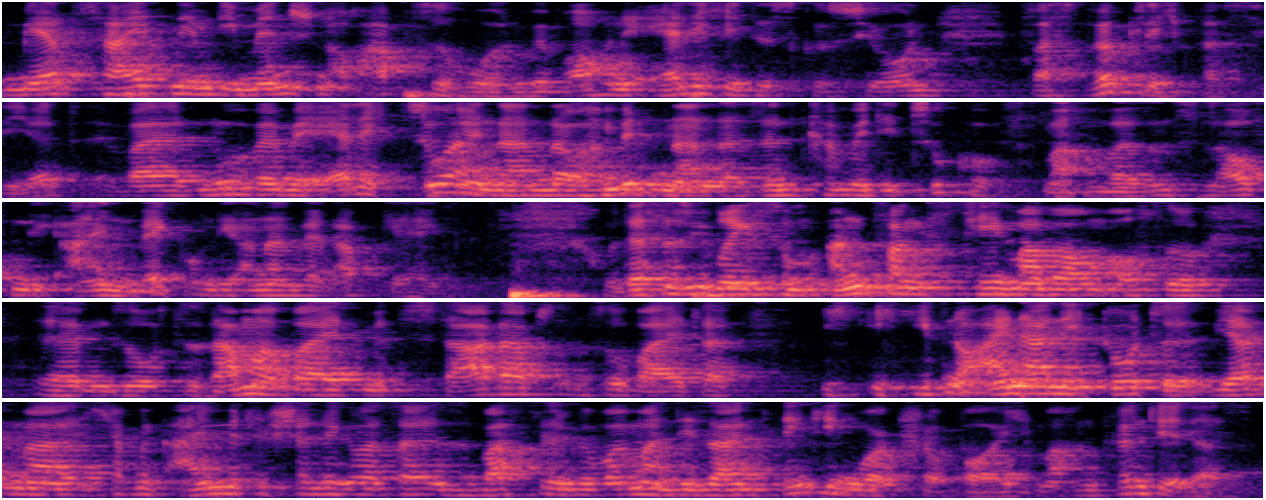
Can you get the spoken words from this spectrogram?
mehr Zeit nehmen, die Menschen auch abzuholen. Wir brauchen eine ehrliche Diskussion, was wirklich passiert, weil nur wenn wir ehrlich zueinander oder miteinander sind, können wir die Zukunft machen, weil sonst laufen die einen weg und die anderen werden abgehängt. Und das ist übrigens zum Anfangsthema, warum auch so, ähm, so Zusammenarbeit mit Startups und so weiter. Ich, ich gebe nur eine Anekdote. Wir hatten mal, ich habe mit einem Mittelständiger gesagt, Sebastian, wir wollen mal einen Design Thinking Workshop bei euch machen. Könnt ihr das?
